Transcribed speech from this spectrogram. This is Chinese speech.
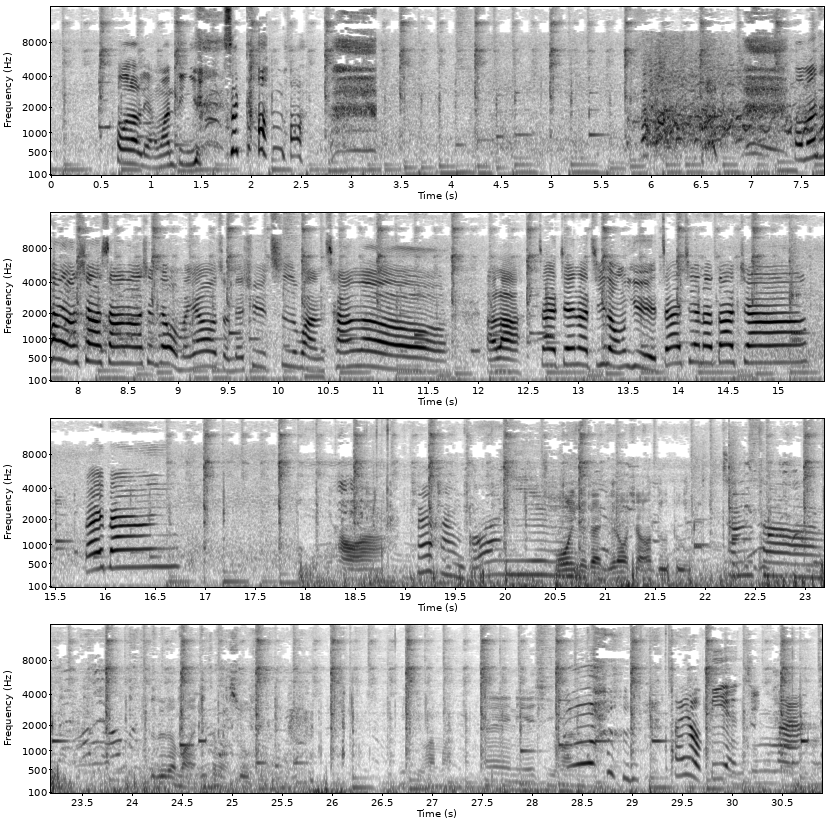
破了两万订阅，在干嘛？我们太阳下山了，现在我们要准备去吃晚餐了。好了，再见了，基隆雨，再见了，大家，拜拜。你好啊。很乖耶。摸你的感觉让我想到嘟嘟。真的。嘟嘟的毛衣这么舒服。你喜欢吗？哎，你也喜欢。它有闭眼睛吗？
